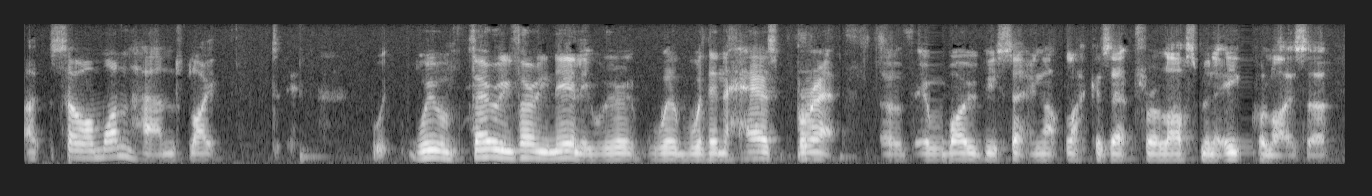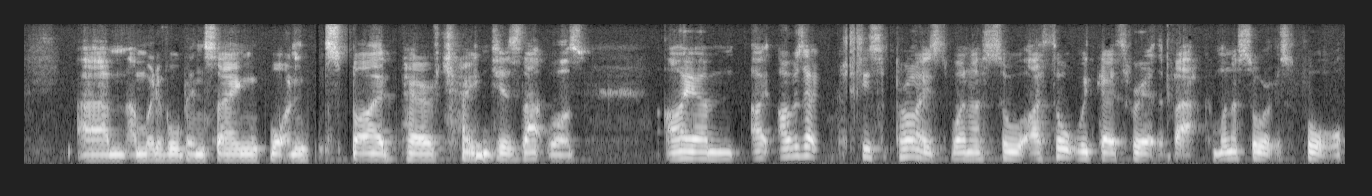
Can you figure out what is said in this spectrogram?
uh, so on one hand, like we, we were very, very nearly we were, we were within a hair's breadth of Iwobi setting up Lacazette for a last-minute equaliser, um, and we'd have all been saying what an inspired pair of changes that was. I um I, I was actually surprised when I saw I thought we'd go three at the back, and when I saw it was four.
